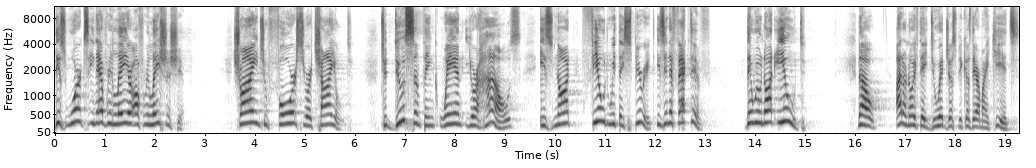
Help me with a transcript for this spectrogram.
this works in every layer of relationship. Trying to force your child to do something when your house is not filled with the Spirit is ineffective. They will not yield. Now, I don't know if they do it just because they are my kids,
